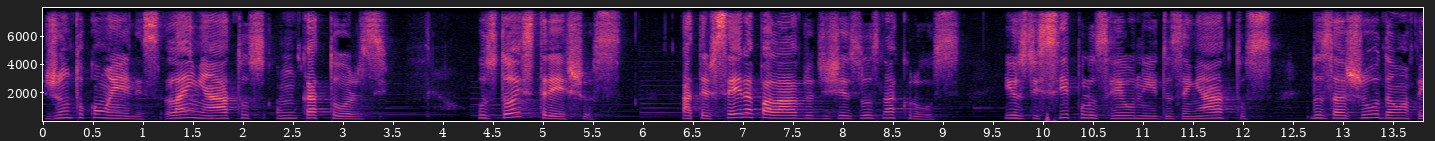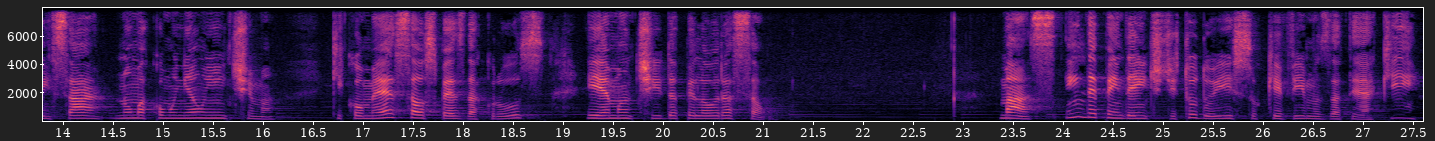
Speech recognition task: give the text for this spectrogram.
junto com eles, lá em Atos 1,14. Os dois trechos, a terceira palavra de Jesus na cruz e os discípulos reunidos em Atos, nos ajudam a pensar numa comunhão íntima que começa aos pés da cruz e é mantida pela oração. Mas, independente de tudo isso que vimos até aqui,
